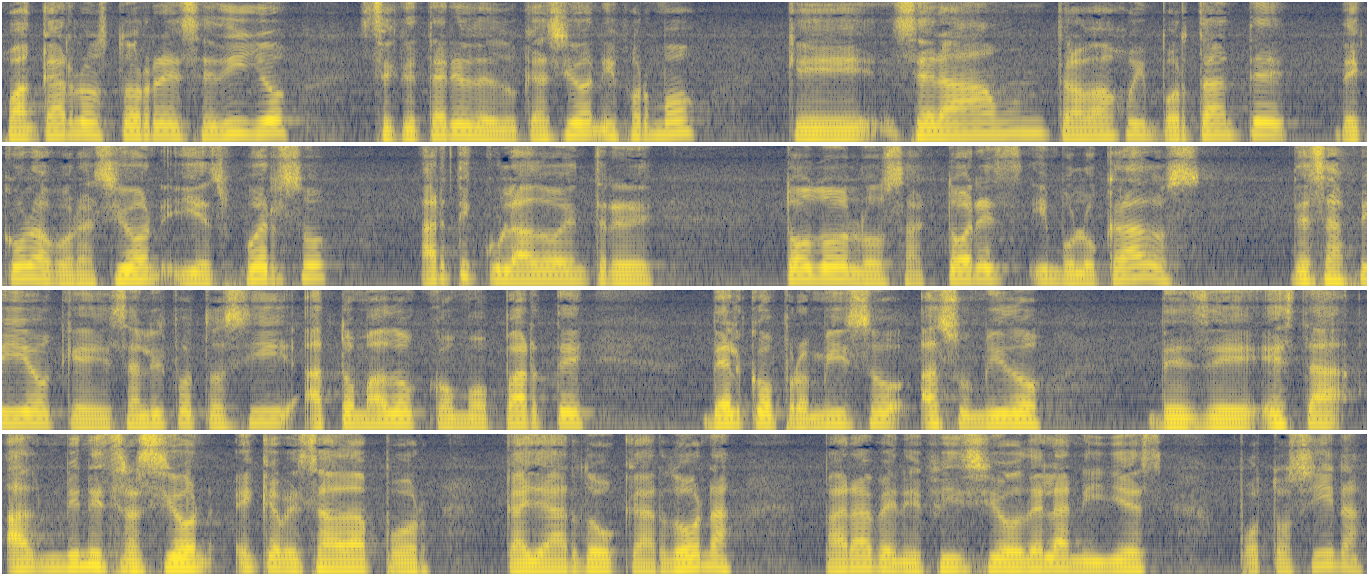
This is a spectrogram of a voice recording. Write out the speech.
Juan Carlos Torres Cedillo, secretario de Educación, informó que será un trabajo importante de colaboración y esfuerzo articulado entre todos los actores involucrados, desafío que San Luis Potosí ha tomado como parte del compromiso asumido desde esta administración encabezada por Gallardo Cardona para beneficio de la niñez potosina.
